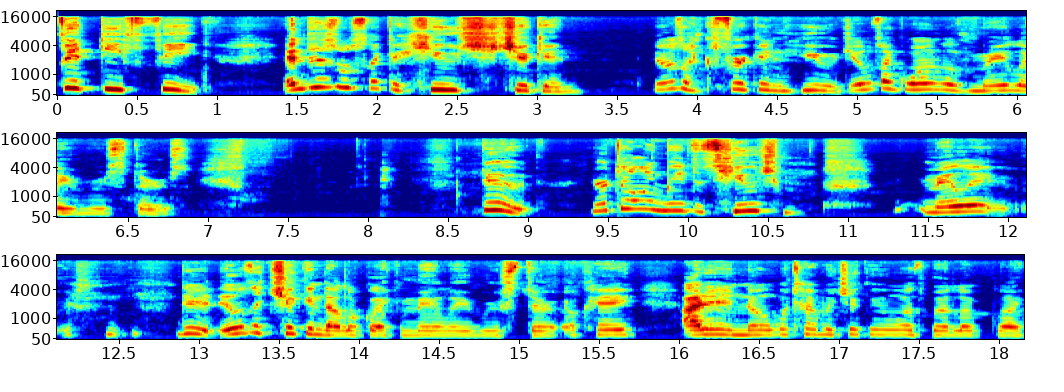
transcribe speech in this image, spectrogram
50 feet. And this was like a huge chicken. It was like freaking huge. It was like one of those Malay roosters. Dude, you're telling me this huge Malay, dude, it was a chicken that looked like a Malay rooster. Okay, I didn't know what type of chicken it was, but it looked like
